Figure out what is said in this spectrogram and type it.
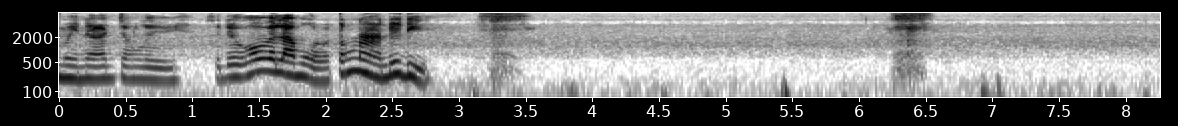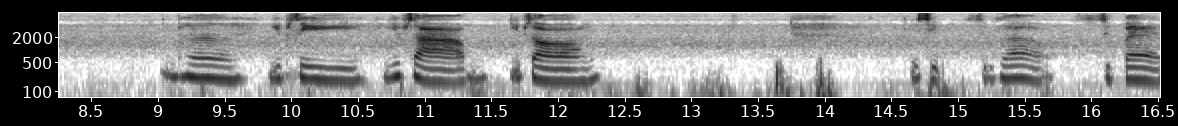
ไม่นานจังเลยแสดงว่าเวลาหมดมันต้องนานด้วยดิ ยี่ห้า ยี่สี่ยี่สามยี่สองยี่สิบสิบเก้าสิบแปด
